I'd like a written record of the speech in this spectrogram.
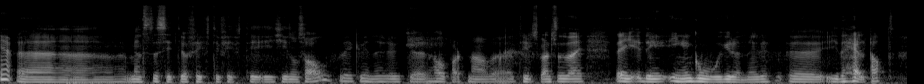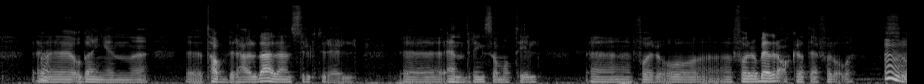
Ja. Eh, mens det sitter jo 50-50 i kinosalen, fordi kvinner utgjør halvparten av eh, tilskueren. Så det er, det, er, det er ingen gode grunner eh, i det hele tatt. Eh, og det er ingen eh, tabber her og der. Det er en strukturell eh, endring som må til eh, for, å, for å bedre akkurat det forholdet. Mm. Så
